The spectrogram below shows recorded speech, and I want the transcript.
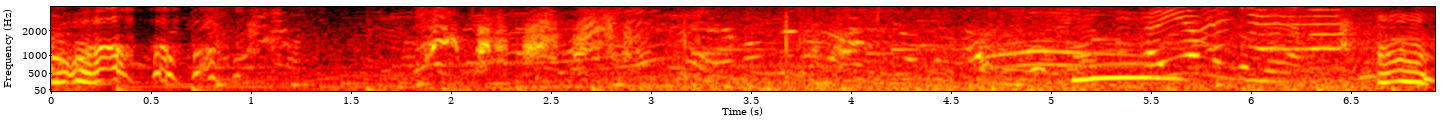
우와. 다이아몬드 모양. 음.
